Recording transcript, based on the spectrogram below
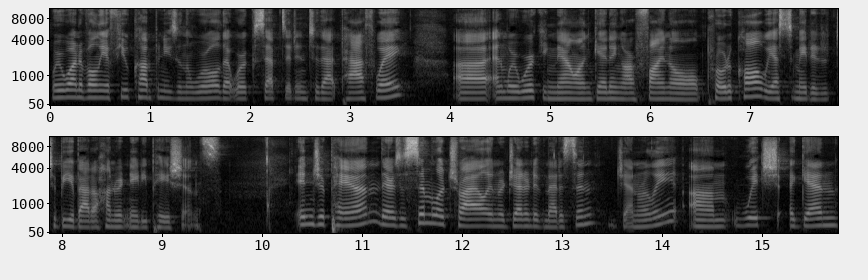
We're one of only a few companies in the world that were accepted into that pathway. Uh, and we're working now on getting our final protocol. We estimated it to be about 180 patients. In Japan, there's a similar trial in regenerative medicine generally, um, which again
